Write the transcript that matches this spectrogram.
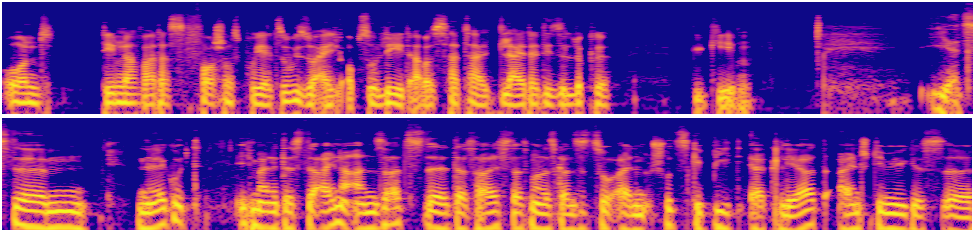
Und demnach war das Forschungsprojekt sowieso eigentlich obsolet, aber es hat halt leider diese Lücke gegeben. Jetzt, ähm, na gut, ich meine, das ist der eine Ansatz. Äh, das heißt, dass man das Ganze zu einem Schutzgebiet erklärt. Einstimmiges äh,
